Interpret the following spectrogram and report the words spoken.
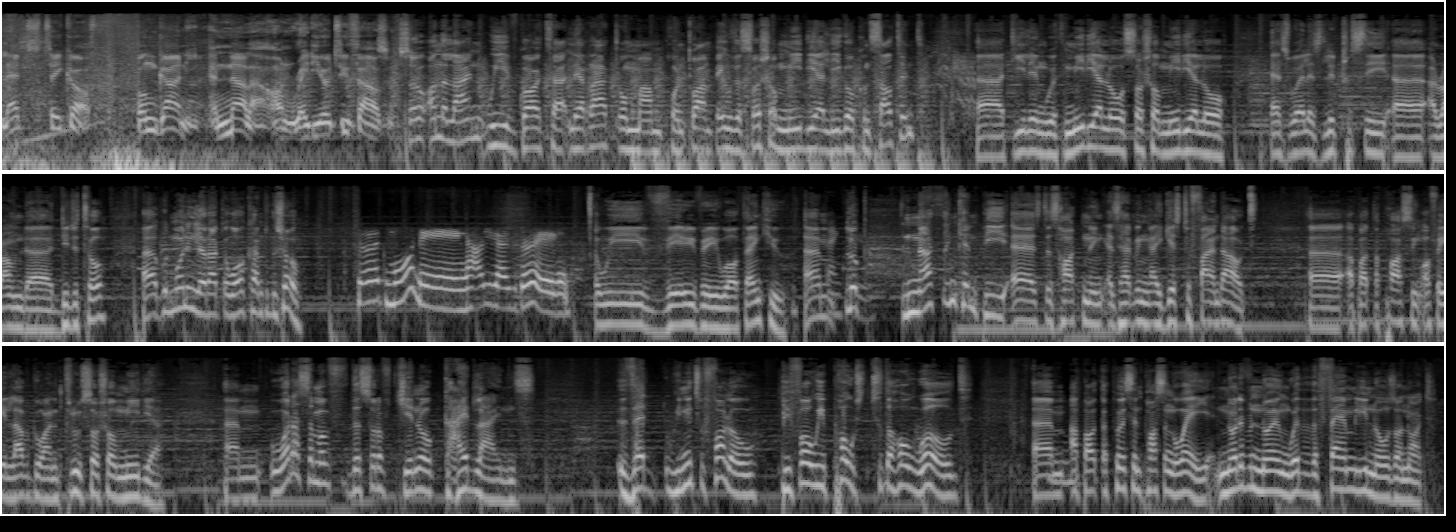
Let's take off. Bongani and Nala on Radio 2000. So on the line, we've got uh, Lerato Mampho Ntwampe, who's a social media legal consultant uh, dealing with media law, social media law, as well as literacy uh, around uh, digital. Uh, good morning, Lerato. Welcome to the show. Good morning. How are you guys doing? We very, very well, thank you. Um, Thank look, you. nothing can be as disheartening as having, I guess, to find out uh, about the passing of a loved one through social media. Um, what are some of the sort of general guidelines that we need to follow before we post to the whole world um, mm-hmm. about the person passing away, not even knowing whether the family knows or not?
